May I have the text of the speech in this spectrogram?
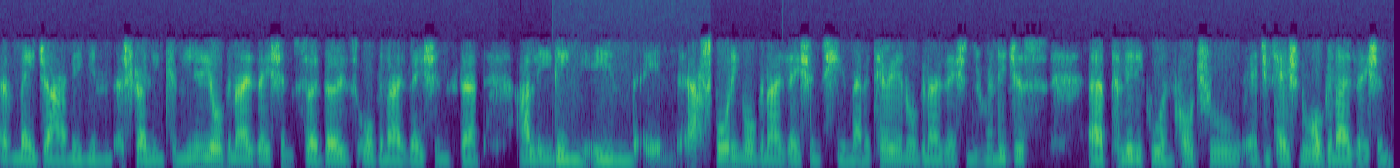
of major Armenian Australian community organisations. So those organisations that are leading in, in our sporting organisations, humanitarian organisations, religious, uh, political and cultural, educational organisations,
